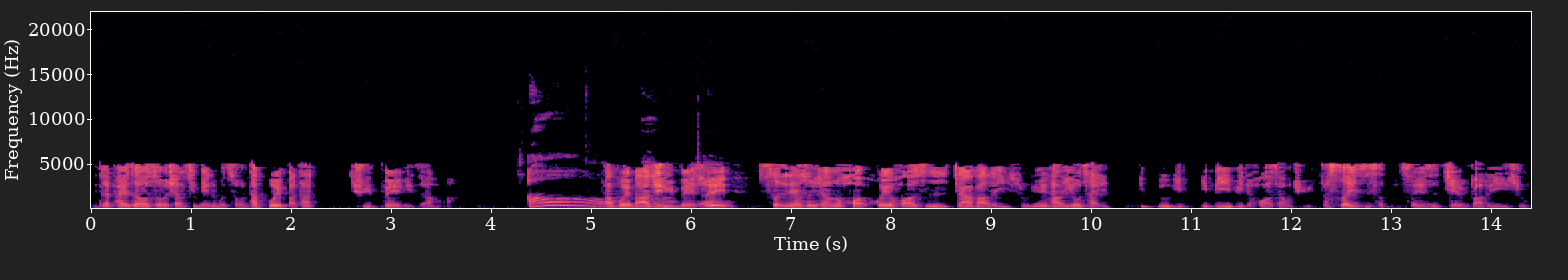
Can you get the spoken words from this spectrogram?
你在拍照的时候，相机没那么聪明，它不会把它去背，你知道吗？哦，它不会把它去背，所以摄人家所以讲说画绘画是加法的艺术，因为它油彩一一一笔一笔的画上去。那摄影是什么？摄影是减法的艺术。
